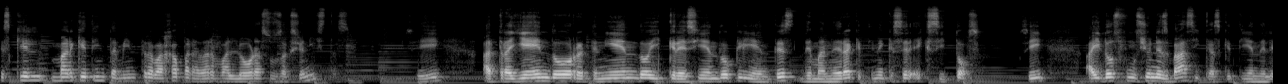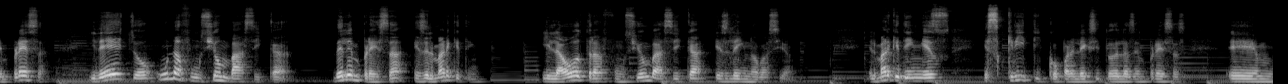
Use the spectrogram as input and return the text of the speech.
es que el marketing también trabaja para dar valor a sus accionistas. ¿Sí? Atrayendo, reteniendo y creciendo clientes de manera que tiene que ser exitosa. ¿Sí? Hay dos funciones básicas que tiene la empresa. Y de hecho, una función básica de la empresa es el marketing y la otra función básica es la innovación. El marketing es, es crítico para el éxito de las empresas em,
